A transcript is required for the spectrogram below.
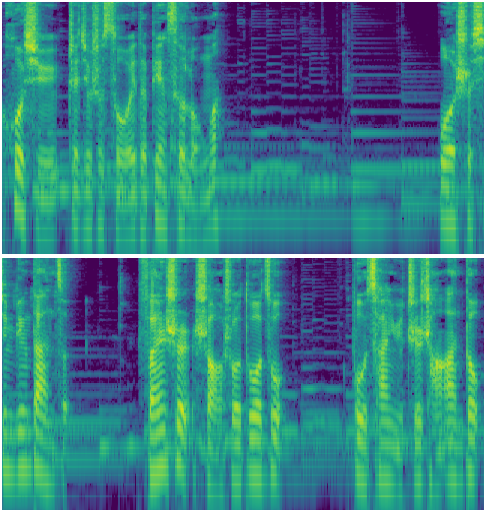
或许这就是所谓的变色龙吗？我是新兵蛋子，凡事少说多做，不参与职场暗斗，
